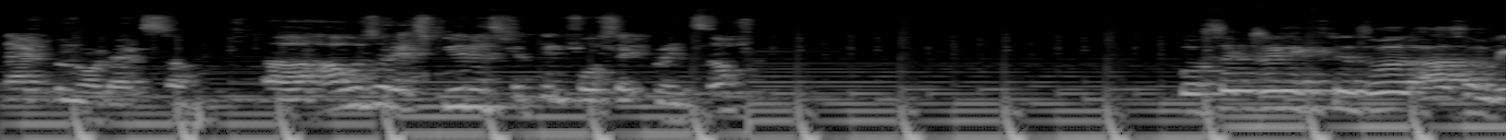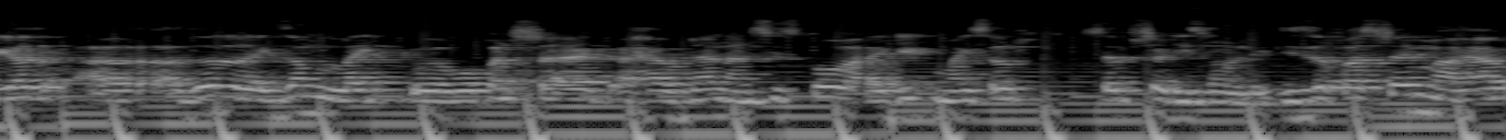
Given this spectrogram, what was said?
Glad to know sir. Uh, how was your experience with InfoSec sir? InfoSec training experience was awesome because uh, other exam like uh, OpenStack I have done and Cisco I did myself self studies only. This is the first time I have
